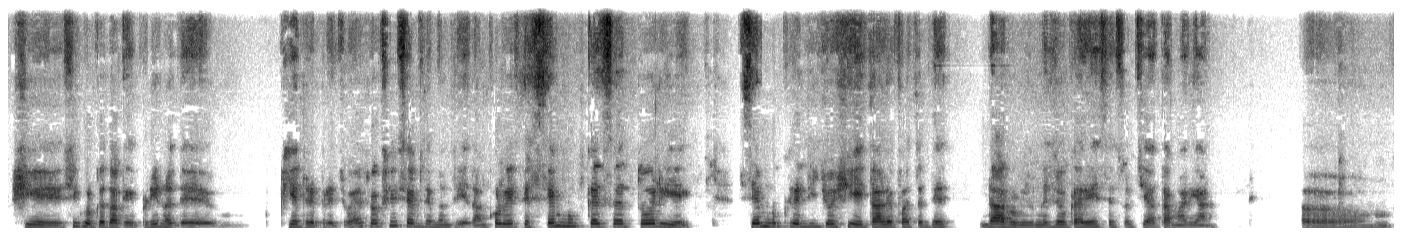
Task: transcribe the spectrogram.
și sigur că dacă e plină de pietre prețioase, o fi semn de mândrie, dar încolo este semnul căsătoriei, semnul credincioșiei tale față de darul lui Dumnezeu care este soția ta, Marian. Uh,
